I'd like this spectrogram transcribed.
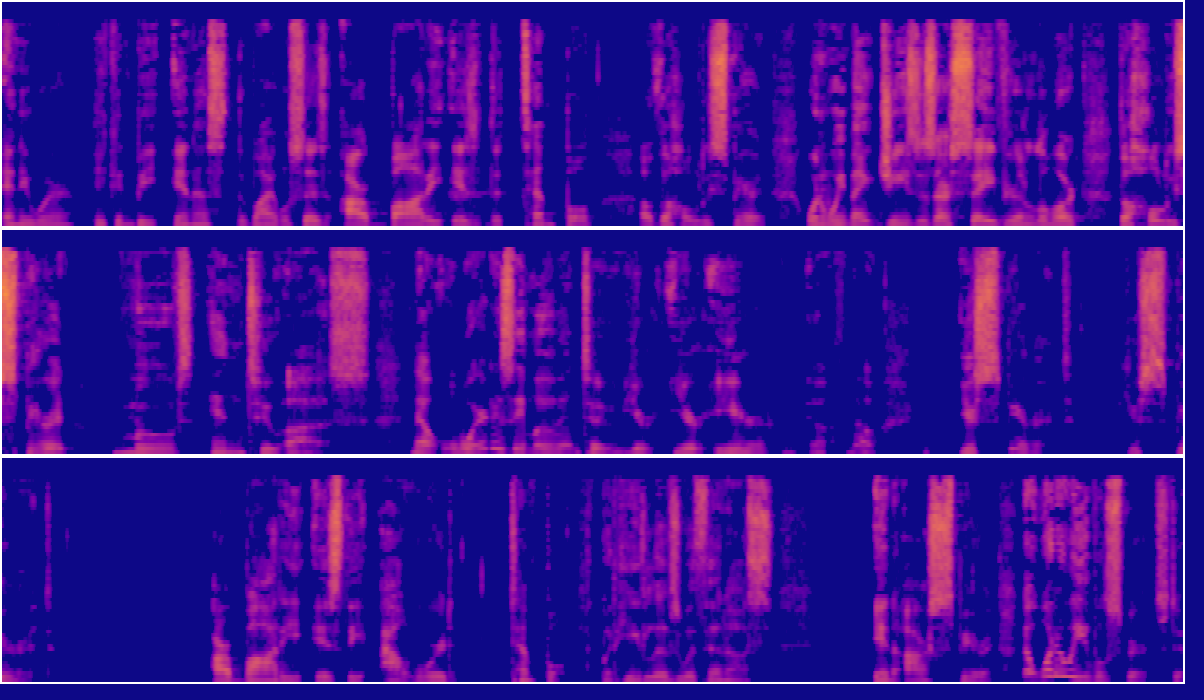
anywhere. He can be in us. The Bible says our body is the temple of the Holy Spirit. When we make Jesus our Savior and Lord, the Holy Spirit moves into us. Now, where does he move into? Your, your ear? Uh, no, your spirit. Your spirit. Our body is the outward temple, but he lives within us in our spirit. Now, what do evil spirits do?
